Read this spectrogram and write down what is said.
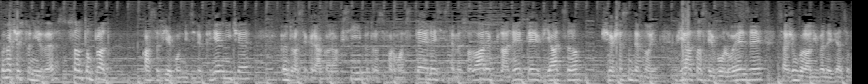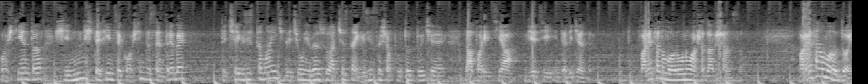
În acest univers s-a întâmplat ca să fie condițiile prielnice, pentru a se crea galaxii, pentru a se forma stele, sisteme solare, planete, viață și așa suntem noi. Viața să evolueze, să ajungă la un nivel de viață conștientă și niște ființe conștiente să întrebe de ce existăm aici, de ce universul acesta există și a putut duce la apariția vieții inteligente. Varianta numărul 1, așadar șansă. Varianta numărul 2,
